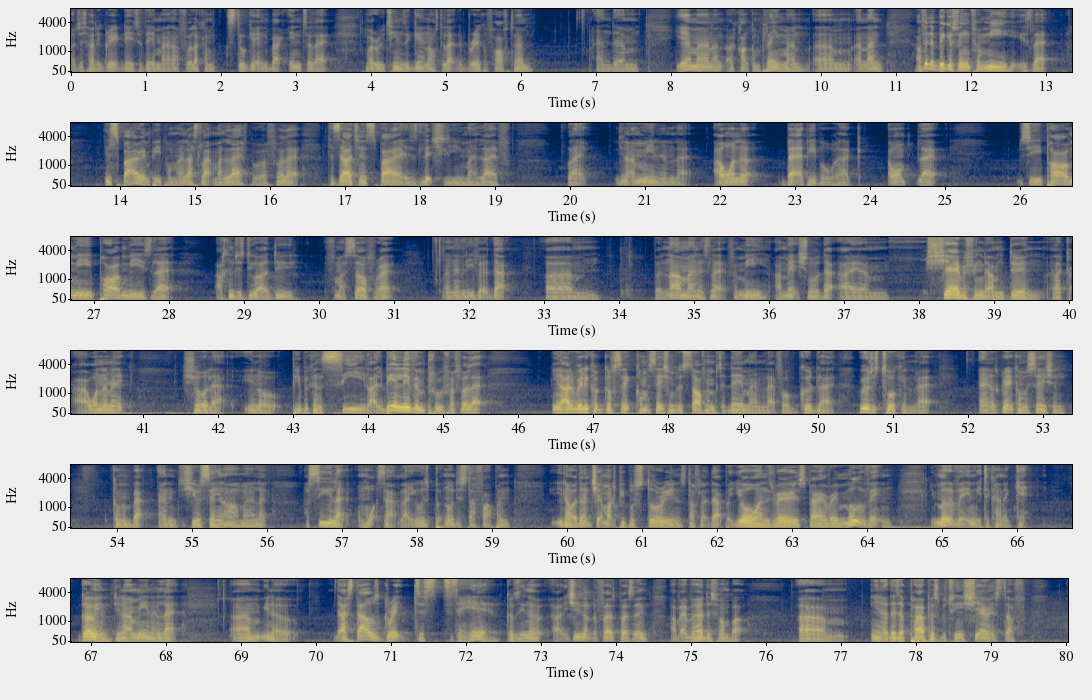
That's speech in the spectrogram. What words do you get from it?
I just had a great day today, man. I feel like I'm still getting back into like my routines again after like the break of half term, and um, yeah, man, I, I can't complain, man. Um, and and I think the biggest thing for me is like inspiring people, man. That's like my life, bro. I feel like desire to inspire is literally my life. Like, you know what I mean? And like, I want to better people. Like, I want like, see, part of me, part of me is like, I can just do what I do for myself, right? And then leave it at that. Um, but now, man, it's like for me, I make sure that I um, share everything that I'm doing. Like I want to make sure that you know people can see, like being living proof. I feel like you know I had a really good conversation with a staff member today, man. Like for a good, like we were just talking, right, and it was great conversation coming back, and she was saying, "Oh man, like I see you like on WhatsApp, like you always putting all this stuff up and." you know, I don't check much people's story and stuff like that, but your one is very inspiring, very motivating. You're motivating me to kind of get going. Do you know what I mean? And like, um, you know, that's that was great to to, to hear because you know uh, she's not the first person I've ever heard this from, but um, you know, there's a purpose between sharing stuff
